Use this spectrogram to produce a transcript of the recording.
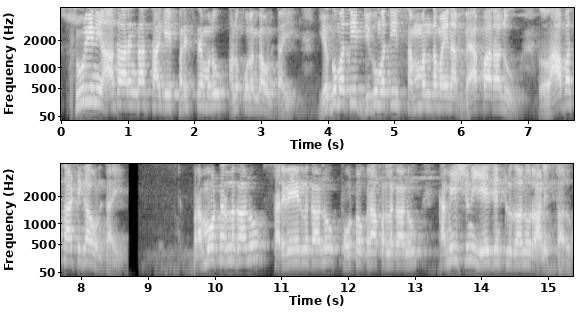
సూర్యుని ఆధారంగా సాగే పరిశ్రమలు అనుకూలంగా ఉంటాయి. ఎగుమతి దిగుమతి సంబంధమైన వ్యాపారాలు లాభసాటిగా ఉంటాయి. ప్రమోటర్లుగాను సర్వేయర్లుగాను ఫోటోగ్రాఫర్లుగాను కమిషన్ ఏజెంట్లుగాను రాణిస్తారు.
